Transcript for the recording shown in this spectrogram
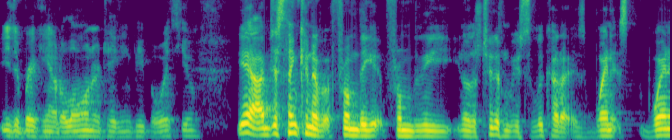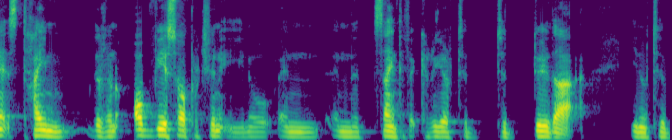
either breaking out alone or taking people with you? Yeah i'm just thinking of it from the from the you know there's two different ways to look at it is when it's when it's time there's an obvious opportunity you know in in the scientific career to to do that you know to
